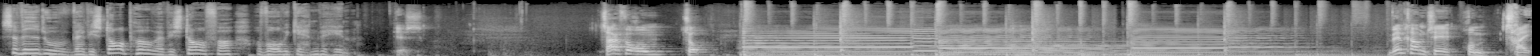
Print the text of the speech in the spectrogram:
så ved du, hvad vi står på, hvad vi står for, og hvor vi gerne vil hen. Yes. Tak for rum 2. Velkommen til rum 3.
